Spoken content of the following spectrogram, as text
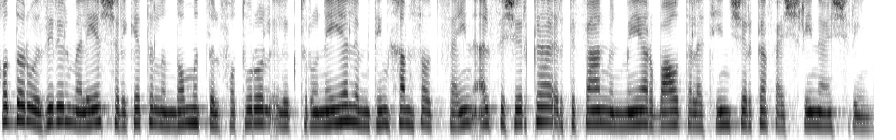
قدر وزير المالية الشركات اللي انضمت للفاتورة الإلكترونية ل 295 ألف شركة ارتفاعا من 134 شركة في 2020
